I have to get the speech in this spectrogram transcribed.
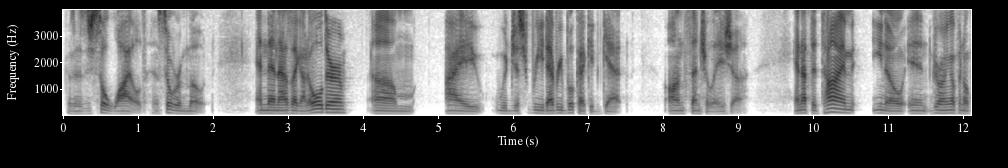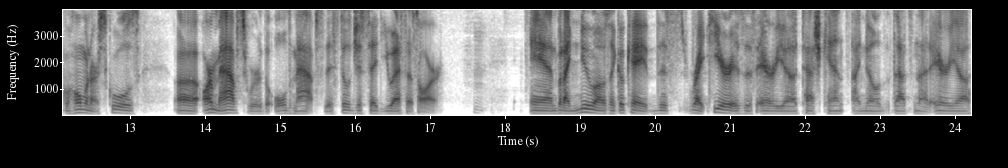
because it was just so wild and so remote. And then as I got older, um, I would just read every book I could get on Central Asia. And at the time, you know, in growing up in Oklahoma in our schools, uh, our maps were the old maps. They still just said USSR. And but I knew I was like, okay, this right here is this area, Tashkent. I know that that's in that area,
